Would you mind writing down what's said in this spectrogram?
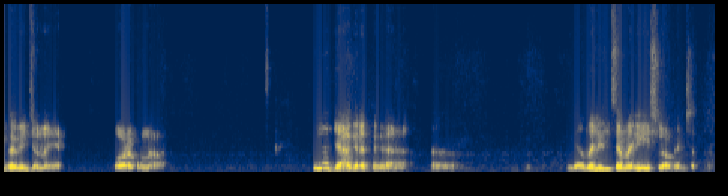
ఏకీభవించి కోరకున్నావా ఇలా జాగ్రత్తగా గమనించమని ఈ శ్లోకం చెప్తాను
